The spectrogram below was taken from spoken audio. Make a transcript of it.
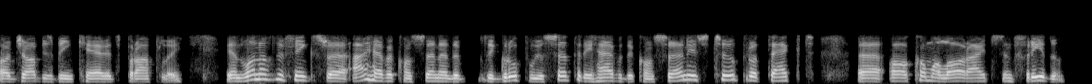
our job is being carried properly. And one of the things uh, I have a concern, and the, the group will certainly have the concern, is to protect uh, our common law rights and freedoms,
